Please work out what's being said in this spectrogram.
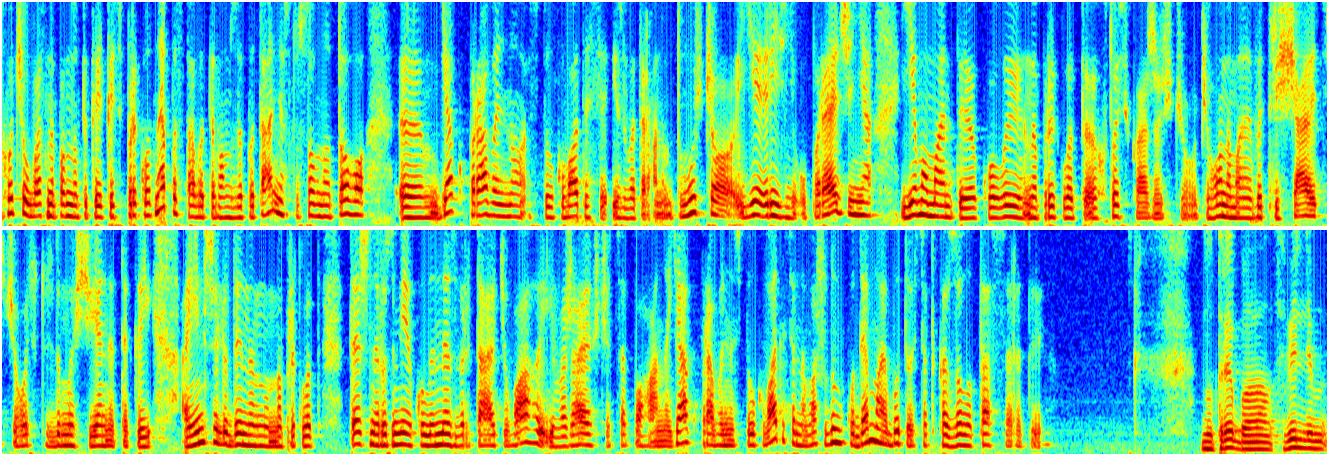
Хочу у вас, напевно, таке якесь прикладне поставити вам запитання стосовно того, е, як правильно спілкуватися із ветераном, тому що є різні упередження, є моменти, коли, наприклад, хтось каже, що чого на мене витріщаються, чогось хтось думає, що я не такий. А інша людина, ну, наприклад, теж не розуміє, коли не звертають уваги і вважає, що це погано. Як правильно спілкуватися, на вашу думку, де має бути ось ця така золота середина? Ну, треба цивільним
